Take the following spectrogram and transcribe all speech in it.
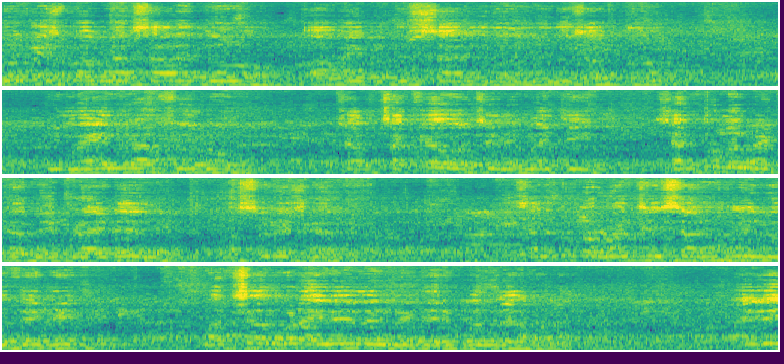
లోకేష్ బాబు గారి సారథ్యంలో ఆ వైపు దృష్టి మనం ముందుకు సాగుతున్నాం. ఈ మహేంద్ర షోరూమ్ చాలా చక్కగా వచ్చింది. మంచి సెంటర్లో పెట్టారు. ఇప్పుడు ఐడియా మా సురేష్ గారు. సెంటర్లో మంచి సెంటర్ లొకేటెడ్ వర్క్షాప్ కూడా హైవే మీద పెట్టారు. ఇబ్బంది లేకుండా. హైవే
